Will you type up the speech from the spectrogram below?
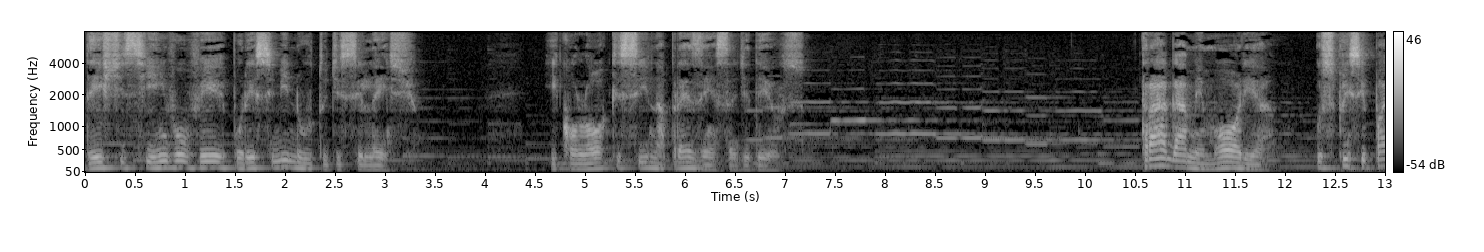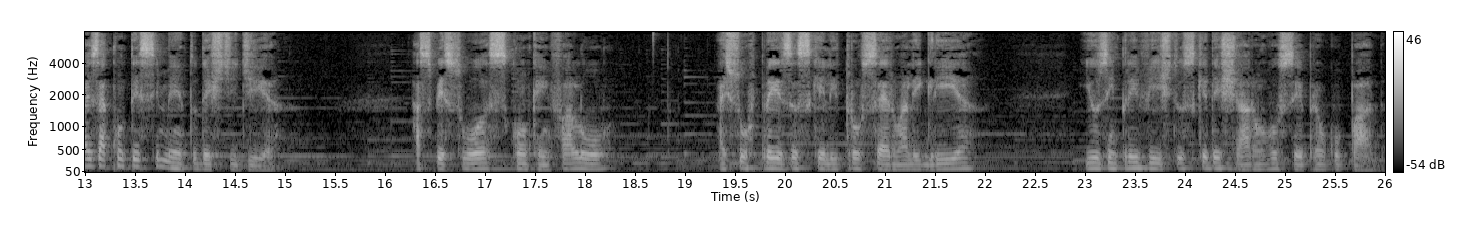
Deixe-se envolver por esse minuto de silêncio e coloque-se na presença de Deus. Traga à memória os principais acontecimentos deste dia, as pessoas com quem falou, as surpresas que lhe trouxeram alegria e os imprevistos que deixaram você preocupado.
